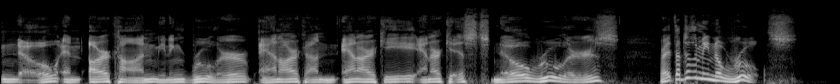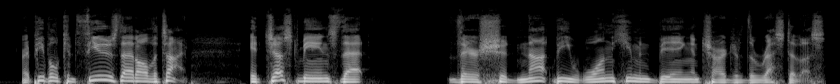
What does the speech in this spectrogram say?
no, and archon meaning ruler, anarchon, anarchy, anarchists, no rulers, right? That doesn't mean no rules, right? People confuse that all the time. It just means that there should not be one human being in charge of the rest of us.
